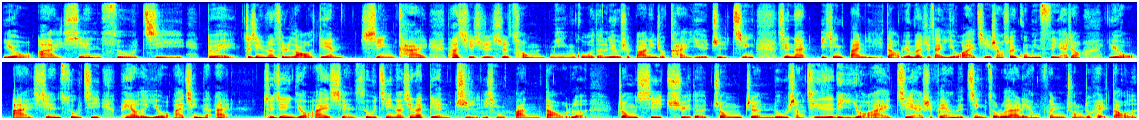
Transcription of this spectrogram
友爱咸酥鸡。对，这间算是老店新开，它其实是从民国的六十八年就开业至今，现在已经搬移到原本是在友爱街上，所以顾名思义，它叫友爱咸酥鸡，朋友的友，爱情的爱。这间友爱咸酥鸡呢，现在店址已经搬到了。中西区的中正路上，其实离友爱街还是非常的近，走路大概两分钟就可以到了。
